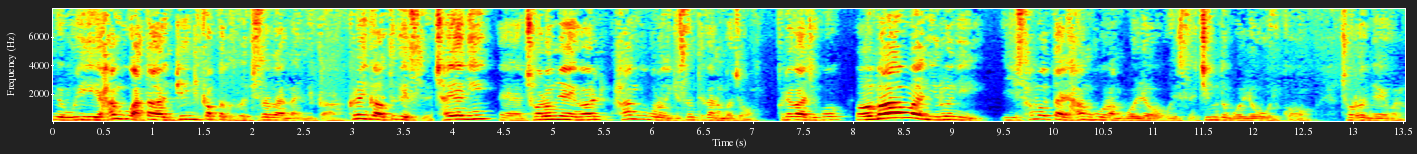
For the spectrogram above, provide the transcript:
우리 한국 왔다 가는 비행기 값보다 더 비싸다는 거 아닙니까? 그러니까 어떻게 했어요? 자연히 에, 졸업여행을 한국으로 이렇게 선택하는 거죠. 그래가지고 어마어마한 인원이 이 3월달에 한국으로 몰려오고 있어요. 지금도 몰려오고 있고 졸업여행을.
